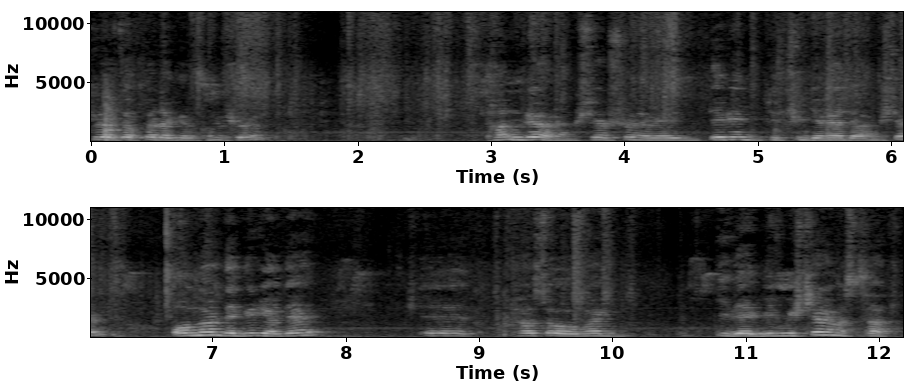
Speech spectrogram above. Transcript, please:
Filozoflara göre konuşuyorum. Tanrı aramışlar, şunu ve derin düşüncelere dalmışlar. Onlar da bir yerde e, tasavvufa gidebilmişler ama saf.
